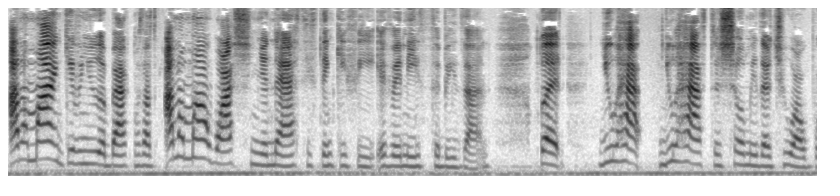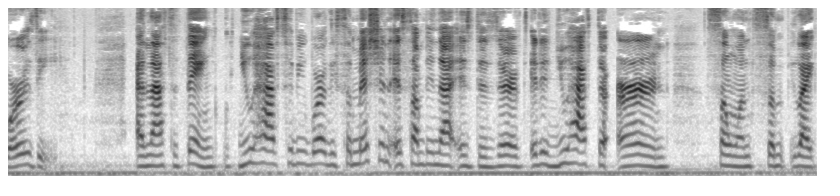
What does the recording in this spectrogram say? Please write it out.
I don't mind giving you a back massage. I don't mind washing your nasty, stinky feet if it needs to be done. But you have you have to show me that you are worthy. And that's the thing. You have to be worthy. Submission is something that is deserved. It is you have to earn someone's some like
